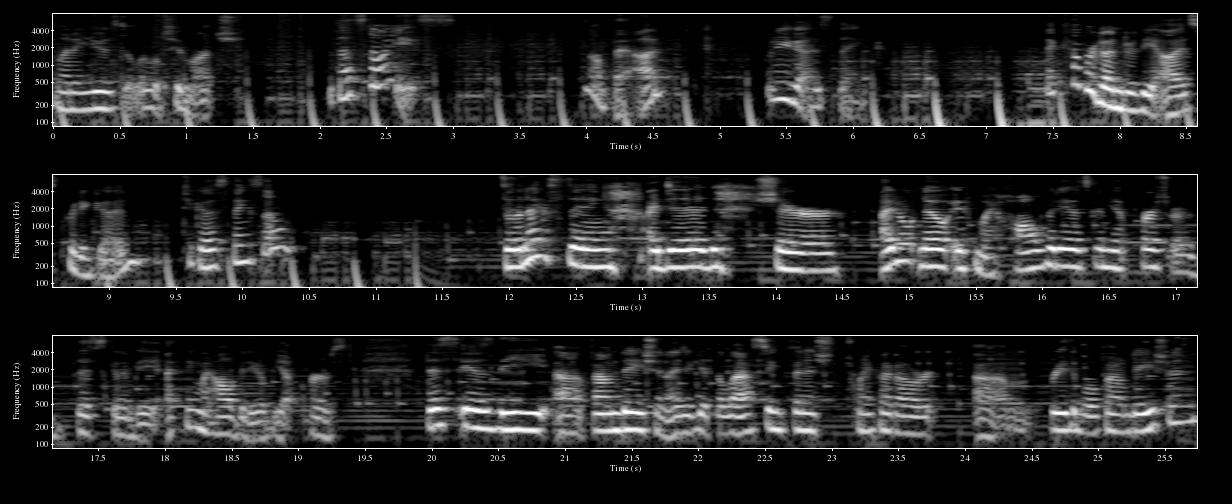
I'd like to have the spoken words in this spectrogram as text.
Might have used a little too much. But that's nice. Not bad. What do you guys think? I covered under the eyes pretty good. Do you guys think so? So the next thing I did share, I don't know if my haul video is going to be up first or this is going to be. I think my haul video will be up first. This is the uh, foundation. I did get the Lasting Finish 25 hour um, breathable foundation.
